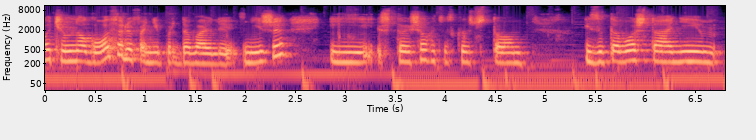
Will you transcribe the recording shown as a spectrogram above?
очень много офферов они продавали ниже. И что еще хотел сказать, что из-за того, что они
